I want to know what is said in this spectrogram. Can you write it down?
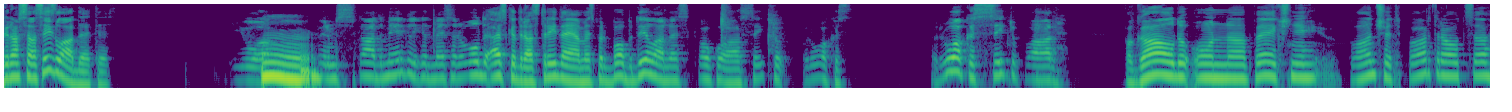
grasās izlādēties. Jo mm. pirms kāda mirkļa, kad mēs ar Ulu aizkadrā strīdējāmies par Bobu Dilanu, es kaut ko situ rokas, rokas situ pār pa galdu, un uh, pēkšņi planšeti pārtrauca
